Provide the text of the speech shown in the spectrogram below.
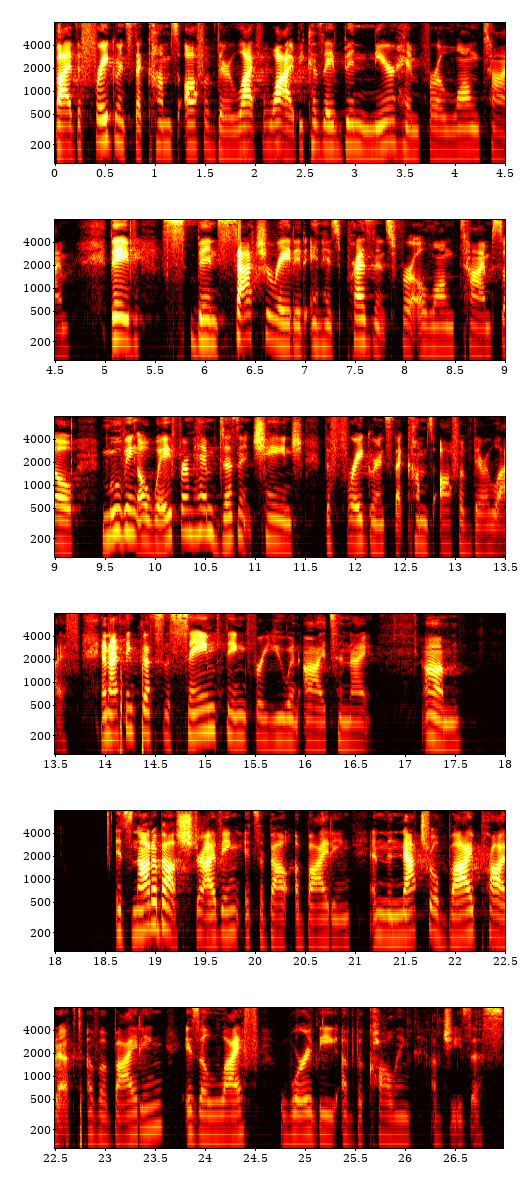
by the fragrance that comes off of their life. Why? Because they've been near Him for a long time. They've been saturated in His presence for a long time. So moving away from from Him doesn't change the fragrance that comes off of their life. And I think that's the same thing for you and I tonight. Um, it's not about striving, it's about abiding. And the natural byproduct of abiding is a life worthy of the calling of Jesus.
